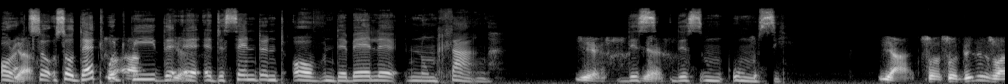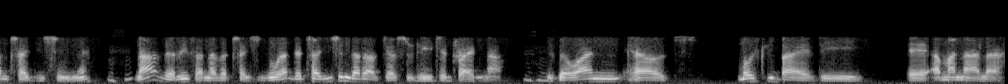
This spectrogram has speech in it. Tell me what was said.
All right. Yeah. So so that So, would uh, be the yeah. a, a descendant of Ndebele Nomhlang. Yes. This yes. this Umsi. Yeah, so so this is one tradition. Yeah? Now there is another tradition. Well, the tradition that I've just related right now is the one held mostly by the uh, Amanala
